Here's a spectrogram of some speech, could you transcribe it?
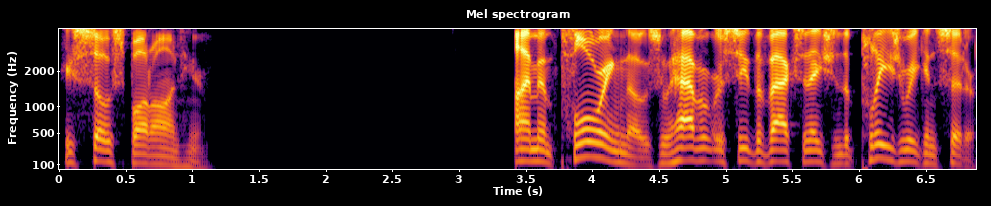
he's so spot on here. I'm imploring those who haven't received the vaccination to please reconsider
